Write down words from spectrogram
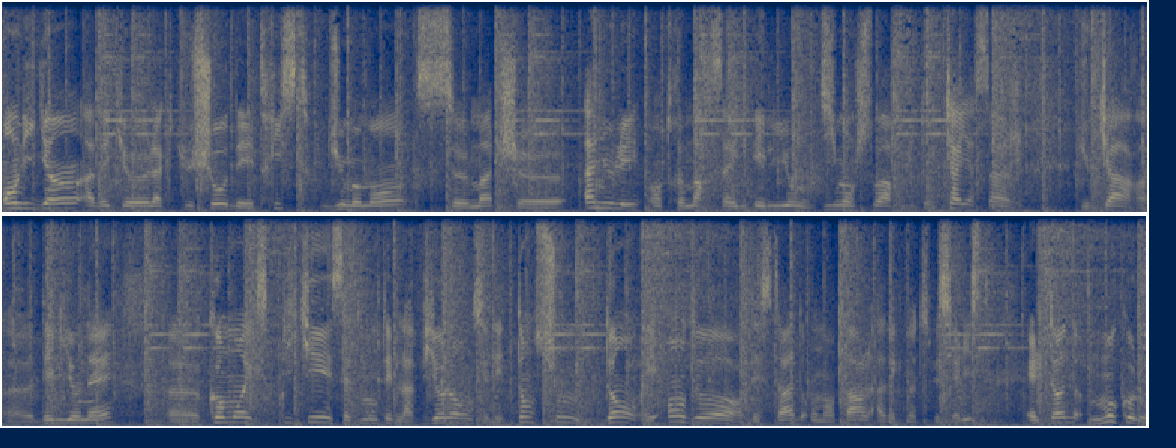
en Ligue 1 avec euh, l'actu chaude et triste du moment. Ce match euh, annulé entre Marseille et Lyon dimanche soir au caillassage du quart euh, des Lyonnais. Euh, comment expliquer cette montée de la violence et des tensions dans et en dehors des stades On en parle avec notre spécialiste Elton Mokolo.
